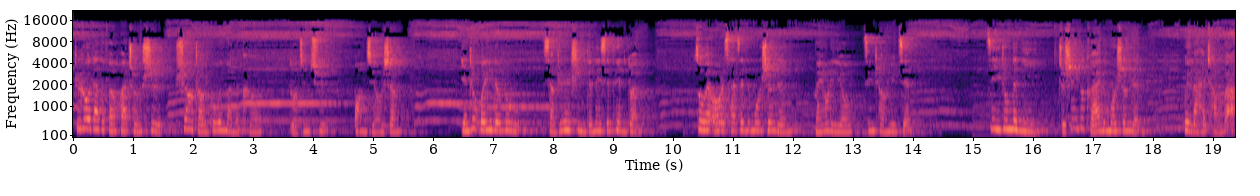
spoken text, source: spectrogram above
这偌大的繁华城市，需要找一个温暖的壳，躲进去，忘记忧伤。沿着回忆的路，想着认识你的那些片段。作为偶尔擦肩的陌生人，没有理由经常遇见。记忆中的你，只是一个可爱的陌生人。未来还长吧，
